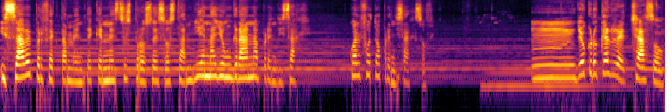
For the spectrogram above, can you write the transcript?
y sabe perfectamente que en estos procesos también hay un gran aprendizaje. ¿Cuál fue tu aprendizaje, Sofía? Mm, yo creo que el rechazo.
